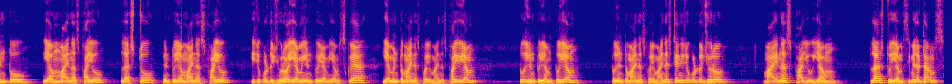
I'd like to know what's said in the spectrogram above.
into m minus five plus two into m minus five is equal to zero m into m m square m into minus five minus five m two into m two m two into minus five minus ten is equal to zero minus five m plus two m similar terms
